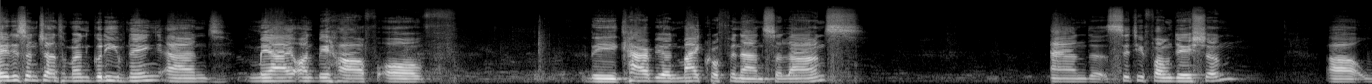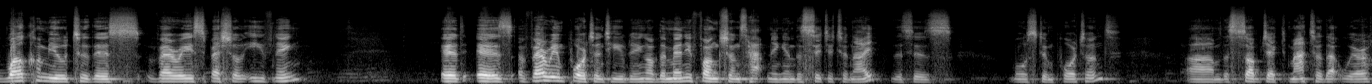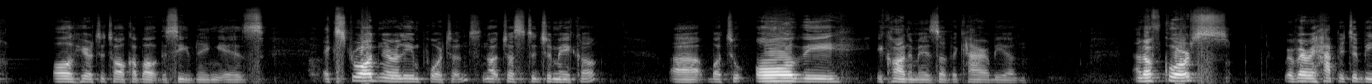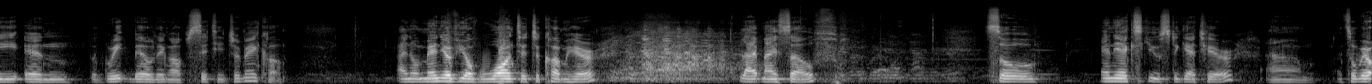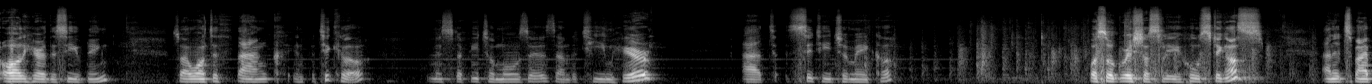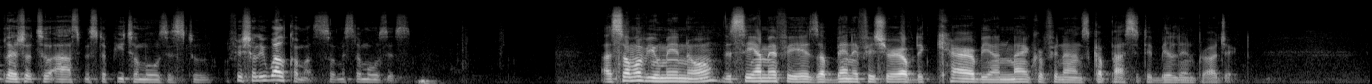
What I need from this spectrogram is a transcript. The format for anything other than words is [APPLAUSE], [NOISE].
Ladies and gentlemen, good evening, and may I, on behalf of the Caribbean Microfinance Alliance and Citi Foundation, uh, welcome you to this very special evening. It is a very important evening of the many functions happening in the city tonight. This is most important. Um, the subject matter that we're all here to talk about this evening is extraordinarily important, not just to Jamaica, uh, but to all the economies of the Caribbean. And of course, we're very happy to be in the great building of Citi Jamaica. I know many of you have wanted to come here, [LAUGHS] like myself. So, any excuse to get here. Um, so, we're all here this evening. So I want to thank, in particular, Mr. Peter Moses and the team here at Citi Jamaica for so graciously hosting us. And it's my pleasure to ask Mr. Peter Moses to officially welcome us. So, Mr. Moses. As some of you may know, the CMFA is a beneficiary of the Caribbean Microfinance Capacity Building Project.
